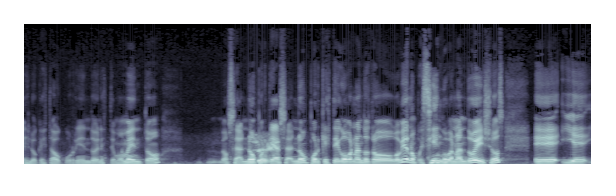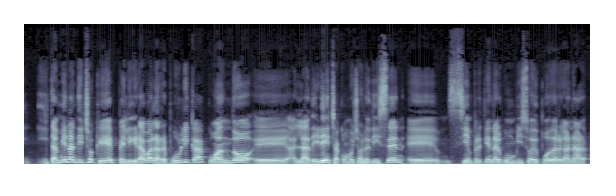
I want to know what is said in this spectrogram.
es lo que está ocurriendo en este momento. O sea, no porque haya, no porque esté gobernando otro gobierno, pues siguen gobernando ellos. Eh, eh, y, también han dicho que peligraba la República cuando eh, la derecha, como ellos le dicen, siempre tiene algún viso de poder ganar.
